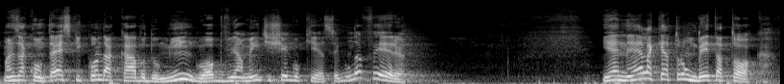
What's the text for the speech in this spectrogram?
Mas acontece que quando acaba o domingo, obviamente chega o quê? A segunda-feira. E é nela que a trombeta toca.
